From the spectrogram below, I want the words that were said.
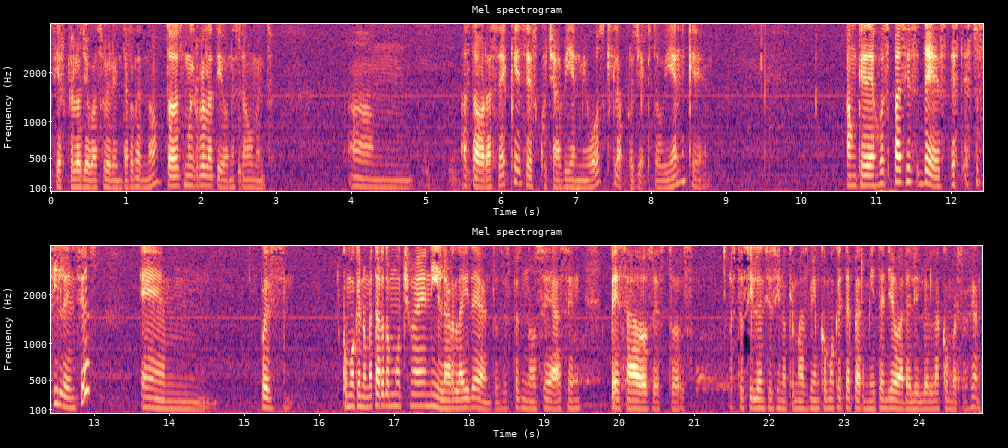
Si es que lo llevo a subir a internet, ¿no? Todo es muy relativo en este momento. Hasta ahora sé que se escucha bien mi voz, que la proyecto bien, que... Aunque dejo espacios de estos silencios, em, pues como que no me tardo mucho en hilar la idea, entonces pues no se hacen pesados estos estos silencios, sino que más bien como que te permiten llevar el hilo de la conversación.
